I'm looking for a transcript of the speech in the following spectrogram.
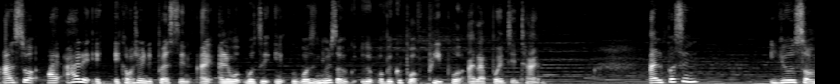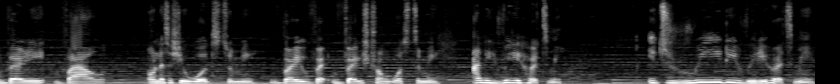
And so I had a, a conversation with the person, and, and it was it was in the midst of, of a group of people at that point in time. And the person used some very vile, unnecessary words to me, very, very, very strong words to me, and it really hurt me. It really, really hurt me.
